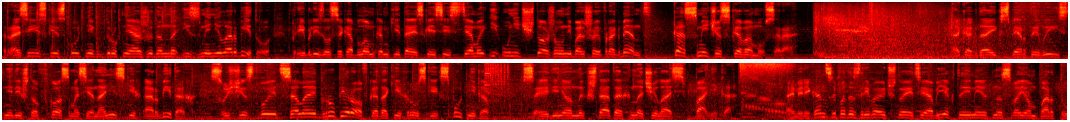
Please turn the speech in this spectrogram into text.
Российский спутник вдруг неожиданно изменил орбиту, приблизился к обломкам китайской системы и уничтожил небольшой фрагмент космического мусора. А когда эксперты выяснили, что в космосе на низких орбитах существует целая группировка таких русских спутников, в Соединенных Штатах началась паника. Американцы подозревают, что эти объекты имеют на своем борту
